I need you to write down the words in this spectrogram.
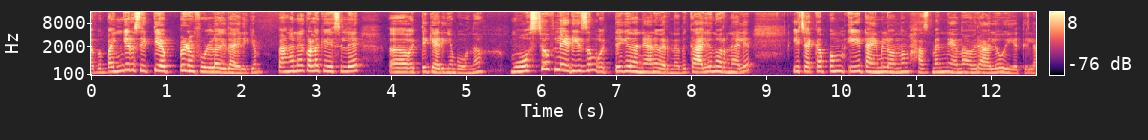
അപ്പം ഭയങ്കര സിറ്റി എപ്പോഴും ഫുള്ള് ഇതായിരിക്കും. അപ്പം അങ്ങനെയൊക്കെയുള്ള കേസിൽ ഒറ്റയ്ക്കായിരിക്കും പോകുന്നത്. മോസ്റ്റ് ഓഫ് ലേഡീസും ഒറ്റയ്ക്ക് തന്നെയാണ് വരുന്നത്. കാര്യം എന്ന് പറഞ്ഞാൽ ഈ ചെക്കപ്പും ഈ ടൈമിലൊന്നും ഹസ്ബൻഡിനെയൊന്നും അവർ അലോ ചെയ്യത്തില്ല.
